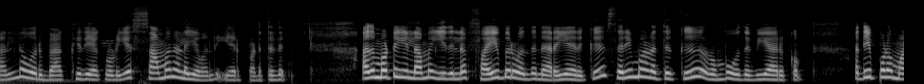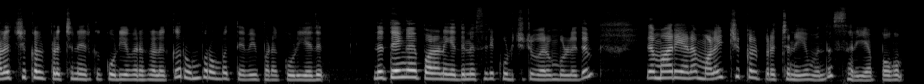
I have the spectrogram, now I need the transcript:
நல்ல ஒரு பாக்டீரியாக்களுடைய சமநிலையை வந்து ஏற்படுத்துது. அது மட்டும் இல்லாமல் இதில் ஃபைபர் வந்து நிறைய இருக்குது செரிமானத்திற்கு ரொம்ப உதவியாக இருக்கும். அதே போல் மலச்சிக்கல் பிரச்சனை இருக்கக்கூடியவர்களுக்கு ரொம்ப ரொம்ப தேவைப்படக்கூடியது. இந்த தேங்காய் பாலை நீங்கள் தினசரி குடிச்சிட்டு வரும் பொழுது இந்த மாதிரியான மலைச்சிக்கல் பிரச்சனையும் வந்து சரியாக போகும்.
